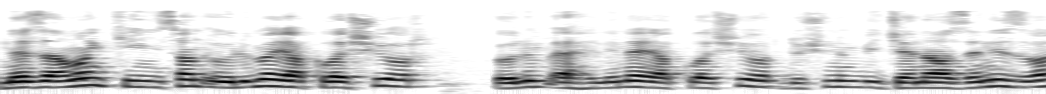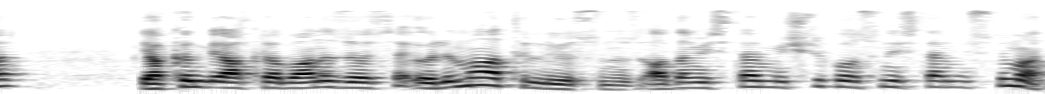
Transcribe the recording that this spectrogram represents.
Ne zaman ki insan ölüme yaklaşıyor, ölüm ehline yaklaşıyor. Düşünün bir cenazeniz var. Yakın bir akrabanız ölse ölümü hatırlıyorsunuz. Adam ister müşrik olsun ister Müslüman.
